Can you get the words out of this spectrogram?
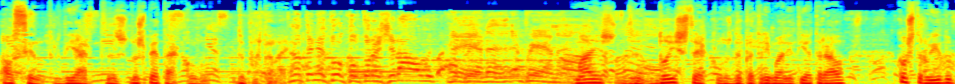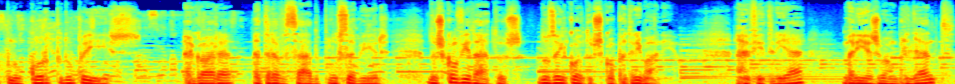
ao Centro de Artes do Espetáculo de Porto Alegre. Não tenho a tua cultura geral. É pena, é pena. Mais de dois séculos de património teatral construído pelo corpo do país, agora atravessado pelo saber dos convidados dos encontros com o património. A anfitriã, Maria João Brilhante,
